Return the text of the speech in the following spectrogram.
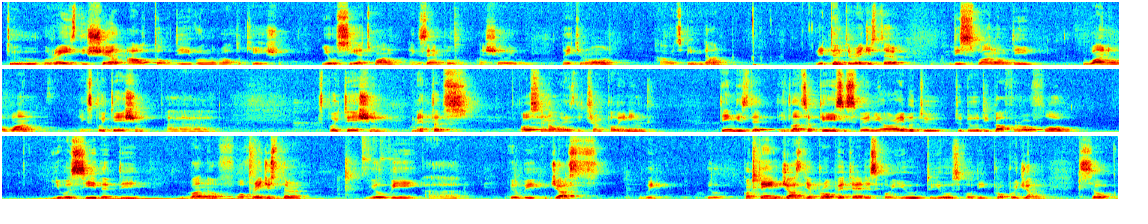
to raise the shell out of the vulnerable application. You will see at one example I show you later on how it's being done. Return to register. This one of the 101 exploitation uh, exploitation methods, also known as the trampolining. Thing is that in lots of cases when you are able to, to do the buffer overflow, you will see that the one of, of register will be uh, will be just we will contain just the appropriate address for you to use for the proper jump. So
